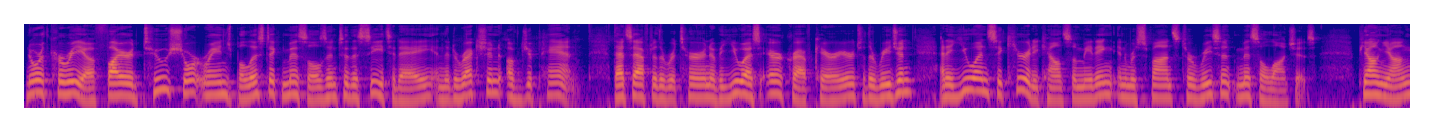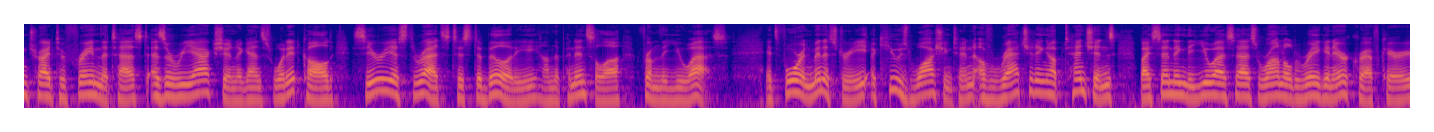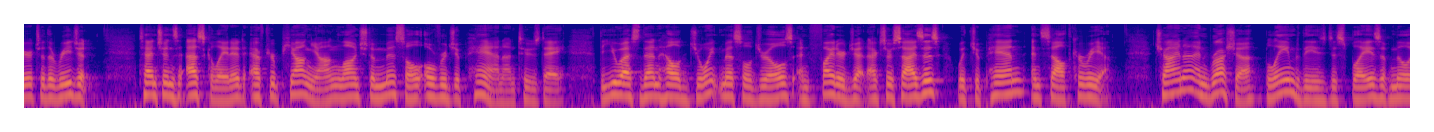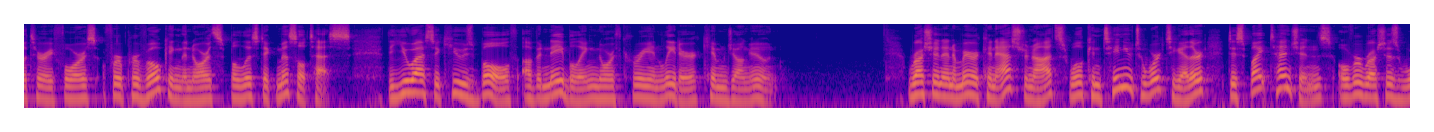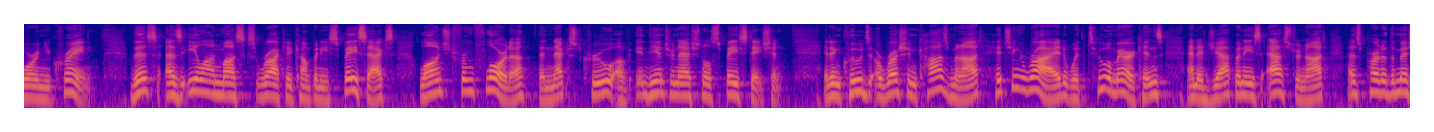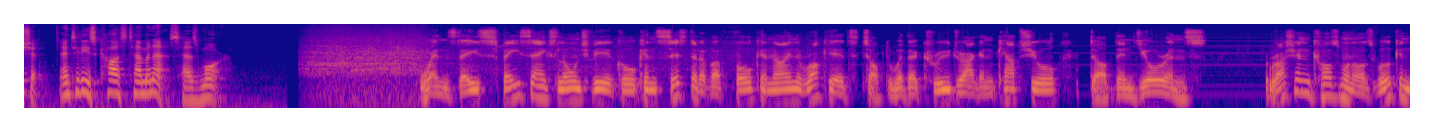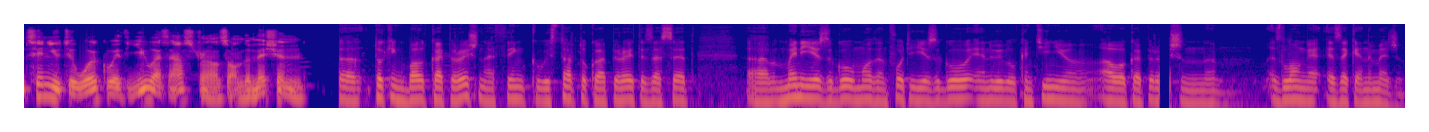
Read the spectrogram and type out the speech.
North Korea fired two short range ballistic missiles into the sea today in the direction of Japan. That's after the return of a U.S. aircraft carrier to the region and a UN Security Council meeting in response to recent missile launches. Pyongyang tried to frame the test as a reaction against what it called serious threats to stability on the peninsula from the U.S. Its foreign ministry accused Washington of ratcheting up tensions by sending the USS Ronald Reagan aircraft carrier to the region. Tensions escalated after Pyongyang launched a missile over Japan on Tuesday. The U.S. then held joint missile drills and fighter jet exercises with Japan and South Korea. China and Russia blamed these displays of military force for provoking the North's ballistic missile tests. The U.S. accused both of enabling North Korean leader Kim Jong un. Russian and American astronauts will continue to work together despite tensions over Russia's war in Ukraine. This as Elon Musk's rocket company SpaceX launched from Florida the next crew of the International Space Station. It includes a Russian cosmonaut hitching a ride with two Americans and a Japanese astronaut as part of the mission. NTD's Cost Temenes has more. Wednesday's SpaceX launch vehicle consisted of a Falcon 9 rocket topped with a Crew Dragon capsule dubbed Endurance. Russian cosmonauts will continue to work with U.S. astronauts on the mission. Uh, talking about cooperation, I think we start to cooperate, as I said, uh, many years ago, more than 40 years ago, and we will continue our cooperation um, as long as I can imagine.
